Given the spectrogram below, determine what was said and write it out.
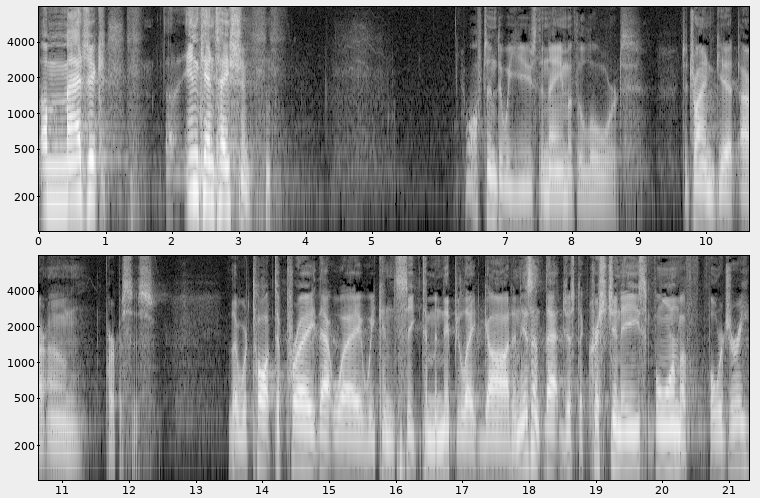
a magic uh, incantation? How often do we use the name of the Lord to try and get our own purposes? Though we're taught to pray that way, we can seek to manipulate God. And isn't that just a Christianese form of forgery?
